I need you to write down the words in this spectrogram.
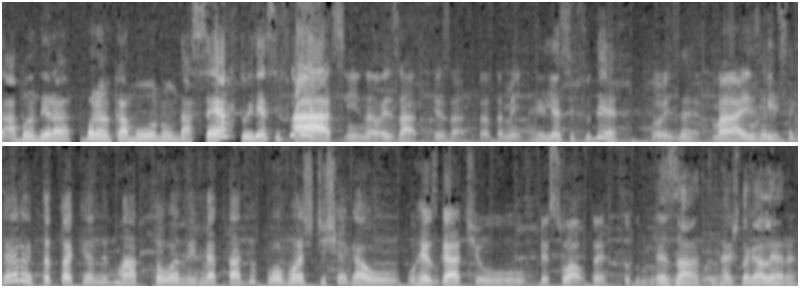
a bandeira branca amor não dá certo, ele ia se fuder. Ah, sim, não, exato, exato, exatamente. Ele ia se fuder. Pois é, mas ele se garante. Tanto é que ele matou ali metade do povo antes de chegar o, o resgate, o pessoal, né? Todo mundo. Exato, o resto da galera.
